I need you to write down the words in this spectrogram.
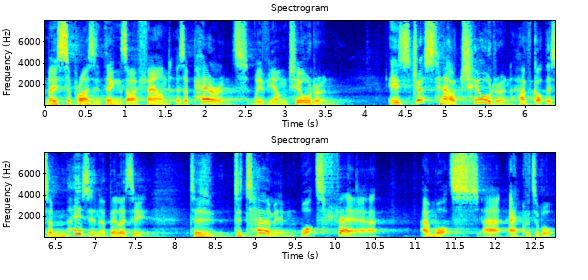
most surprising things I've found as a parent with young children is just how children have got this amazing ability to determine what's fair and what's uh, equitable.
